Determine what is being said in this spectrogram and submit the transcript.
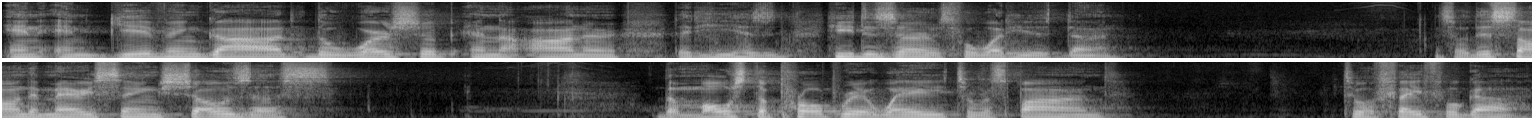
in, in giving God the worship and the honor that he, has, he deserves for what he has done. And so, this song that Mary sings shows us the most appropriate way to respond to a faithful God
